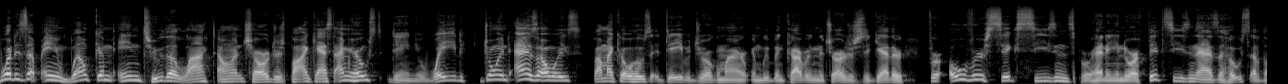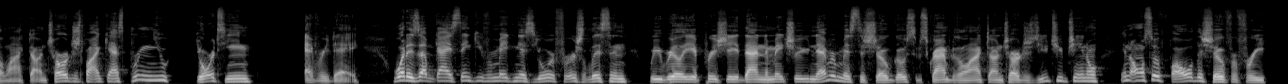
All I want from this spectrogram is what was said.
What is up, and welcome into the Locked On Chargers podcast. I'm your host, Daniel Wade, joined as always by my co host, David Drogemeyer, and we've been covering the Chargers together for over six seasons. We're heading into our fifth season as a host of the Locked On Chargers podcast, bringing you your team every day. What is up, guys? Thank you for making us your first listen. We really appreciate that. And to make sure you never miss the show, go subscribe to the Locked On Chargers YouTube channel and also follow the show for free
